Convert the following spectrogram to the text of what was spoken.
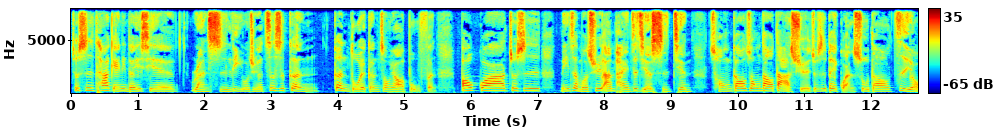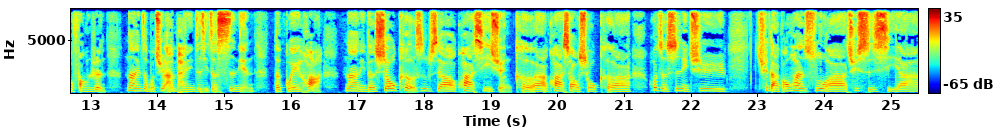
就是他给你的一些软实力，我觉得这是更。更多也更重要的部分，包括就是你怎么去安排你自己的时间，从高中到大学，就是被管束到自由放任。那你怎么去安排你自己这四年的规划？那你的修课是不是要跨系选课啊，跨校修课啊，或者是你去去打工换宿啊，去实习啊，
